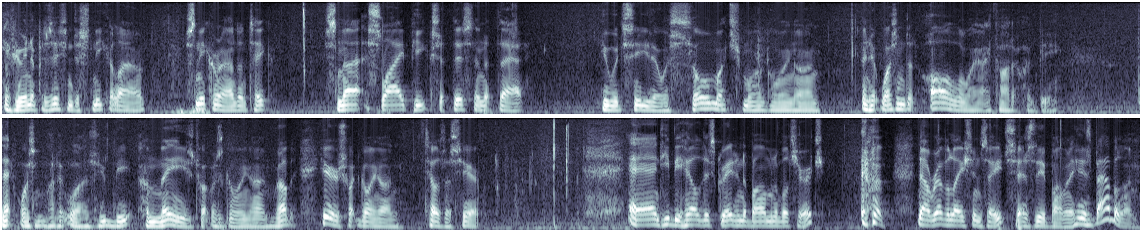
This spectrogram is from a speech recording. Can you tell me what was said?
if you're in a position to sneak around, sneak around and take sly peeks at this and at that, you would see there was so much more going on. And it wasn't at all the way I thought it would be. That wasn't what it was. You'd be amazed what was going on. Well, here's what going on. Tells us here. And he beheld this great and abominable church. now, Revelations 8 says the abomination is Babylon.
